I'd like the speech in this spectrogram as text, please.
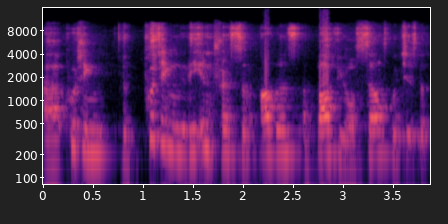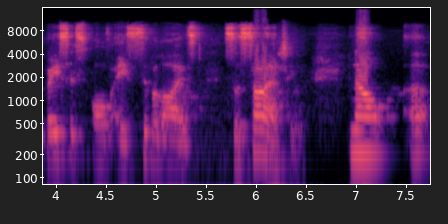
uh, putting, the, putting the interests of others above yourself, which is the basis of a civilized society. Now, uh,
